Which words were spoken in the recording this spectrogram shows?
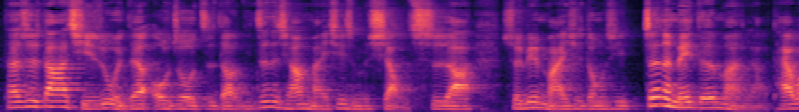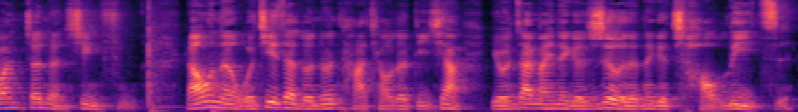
但是大家其实如果你在欧洲知道，你真的想要买一些什么小吃啊，随便买一些东西，真的没得买了。台湾真的很幸福。然后呢，我记得在伦敦塔桥的底下有人在卖那个热的那个炒栗子，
